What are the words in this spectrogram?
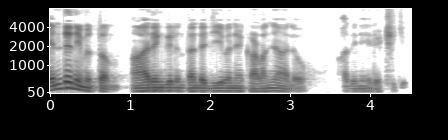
എന്റെ നിമിത്തം ആരെങ്കിലും തന്റെ ജീവനെ കളഞ്ഞാലോ അതിനെ രക്ഷിക്കും.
